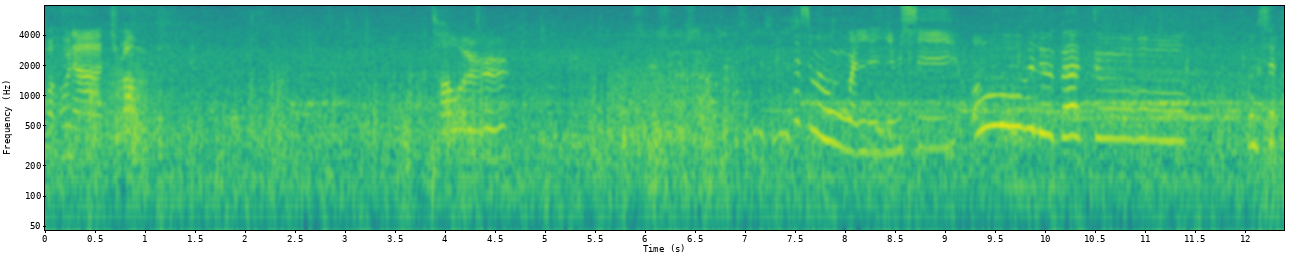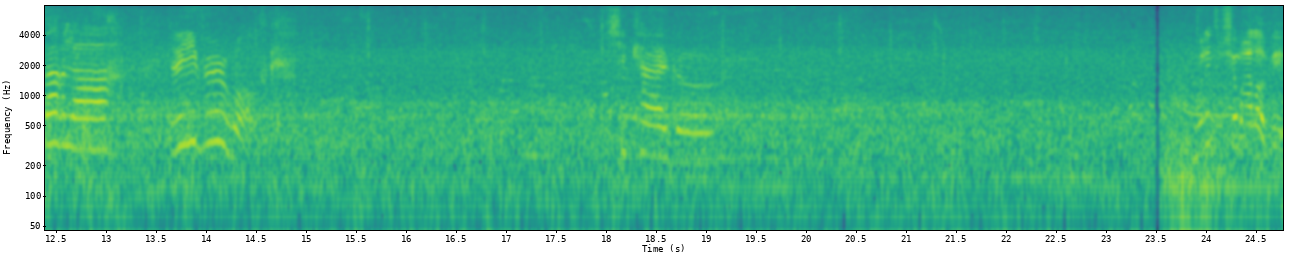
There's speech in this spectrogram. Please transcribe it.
وهنا ترامب تاور اسمه هو اللي يمشي اوه لو باتو دونك سي بار لا ريفر وولك شيكاغو ولا تمشي مع لافي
